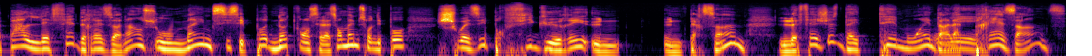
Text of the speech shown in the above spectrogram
par l'effet de résonance, ou même si c'est pas notre constellation, même si on n'est pas choisi pour figurer une, une personne, le fait juste d'être témoin dans Oui. la présence,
